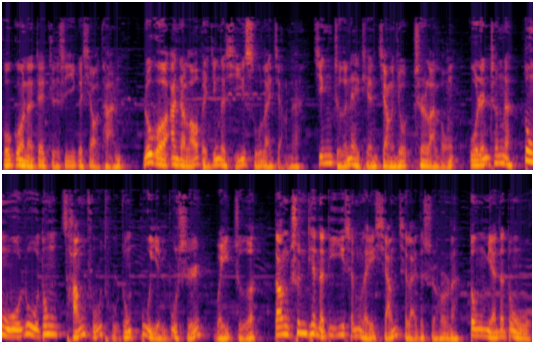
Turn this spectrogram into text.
不过呢，这只是一个笑谈。如果按照老北京的习俗来讲呢，惊蛰那天讲究吃懒龙。古人称呢，动物入冬藏伏土中，不饮不食为蛰。当春天的第一声雷响起来的时候呢，冬眠的动物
